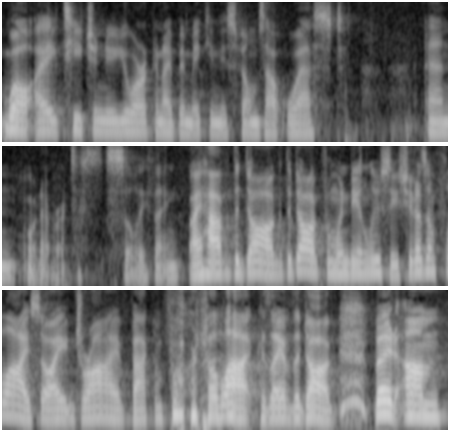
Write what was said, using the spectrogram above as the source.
well, I teach in New York, and I've been making these films out west, and whatever. It's a silly thing. I have the dog, the dog from Wendy and Lucy. She doesn't fly, so I drive back and forth a lot because I have the dog. But um,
